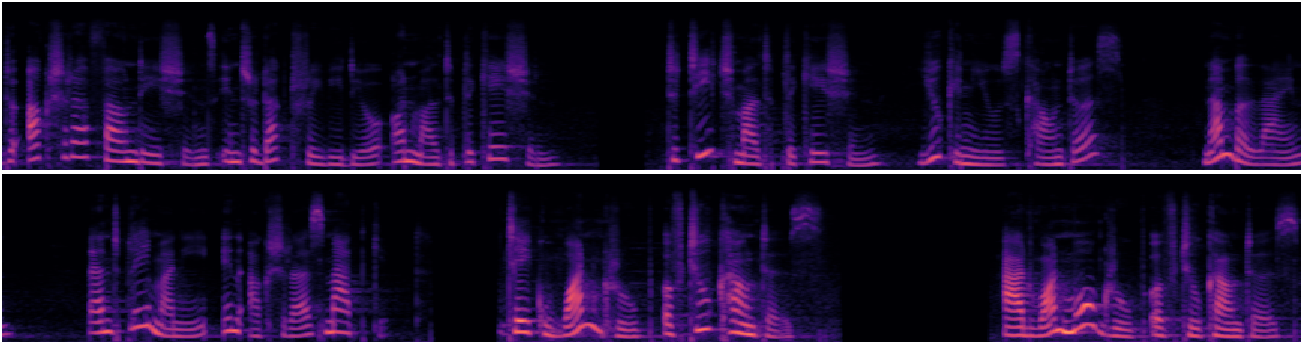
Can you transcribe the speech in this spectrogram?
to Akshara Foundation's introductory video on multiplication. To teach multiplication, you can use counters, number line, and play money in Akshara's Math Kit. Take one group of two counters. Add one more group of two counters.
